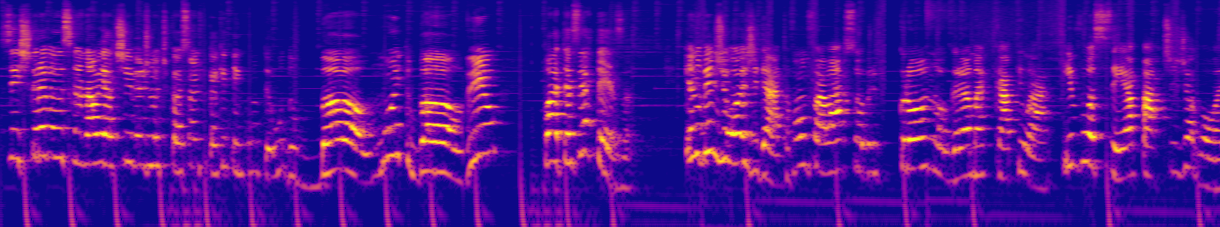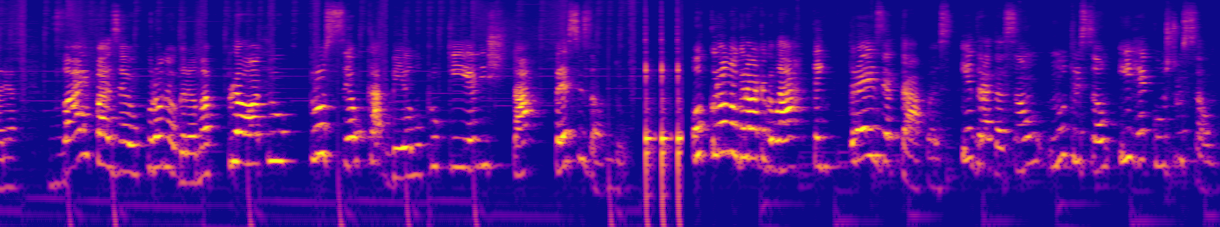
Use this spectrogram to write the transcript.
se inscreva nesse canal e ative as notificações, porque aqui tem conteúdo bom, muito bom, viu? Pode ter certeza. E no vídeo de hoje, gata, vamos falar sobre cronograma capilar. E você, a partir de agora, vai fazer o cronograma próprio pro seu cabelo, pro que ele está precisando. O cronograma capilar tem três etapas: hidratação, nutrição e reconstrução.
